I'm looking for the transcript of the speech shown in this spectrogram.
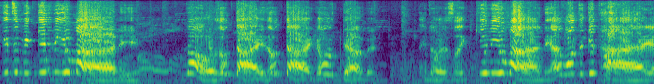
give me, give me your money. No, don't die, don't die. God damn it. You know, it's like, give me your money. I want to get high.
